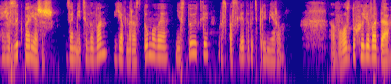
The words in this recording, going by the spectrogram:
Язык порежешь, заметил Иван, явно раздумывая, не стоит ли воспоследовать примеру. Воздух или вода?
